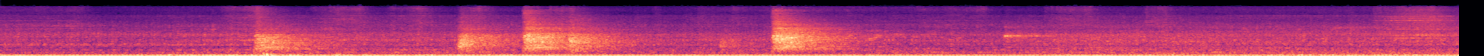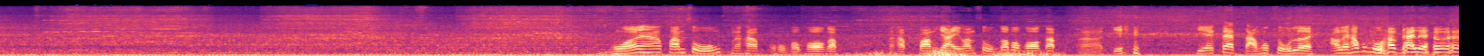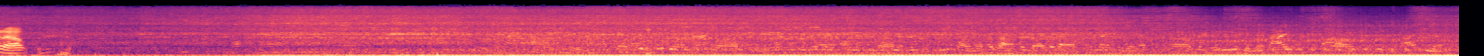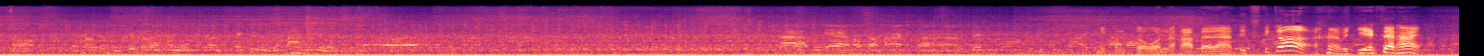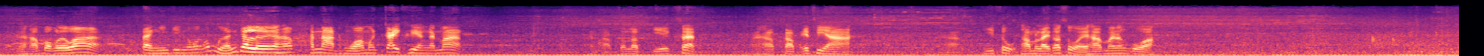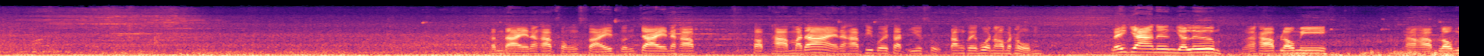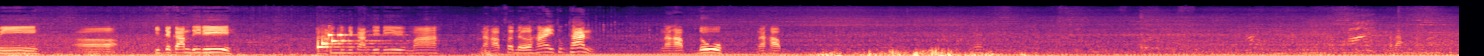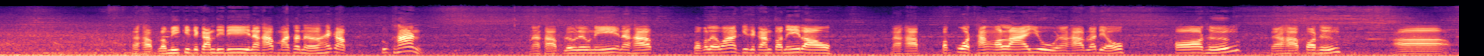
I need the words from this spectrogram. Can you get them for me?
หัวนะฮะความสูงนะครับโอ้โหพอๆกับนะครับความใหญ่ความสูงก็พอๆกับอ่า G GXZ 360เลย เอาเลยครับคุณหมูครับได้เลยนะครับ มีคอนโซลนะครับ แต่ติด สติกเกอร์เป็น GXZ ให้นะครับบอกเลยว่าแต่งจริงๆมันก็เหมือนกันเลยนะครับ ขนาดหัวมันใกล้เคียงกันมากนะครับสำหรับ GXZ นะครับกับ SCR นะครับอีสุทำอะไรก็สวยครับ ไม่ต้องกลัวท่านใดนะครับ สงสัยสนใจนะครับ สอบถามมาได้นะครับ ที่บริษัทอีสุตั้งไซพวนนครปฐม และอีกอย่างหนึ่งอย่าลืมนะครับเรามีนะครับเรามีกิจกรรมดีๆ กิจกรรมดีๆมานะครับเสนอให้ทุกท่านนะครับดูนะครับนะครับเรามีกิจกรรมดีๆนะครับ มาเสนอให้กับทุกท่านนะครับเร็วๆนี้นะครับบอกเลยว่ากิจกรรมตอนนี้เรานะครับประกวดทางออนไลน์อยู่นะครับ แล้วเดี๋ยว อถึงนะครับพอถึง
